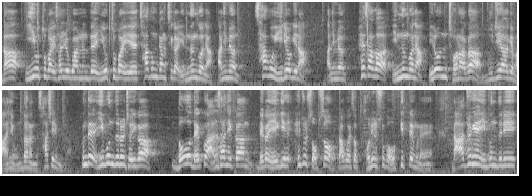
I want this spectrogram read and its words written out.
나 이 오토바이 살려고 하는데 이 오토바이에 차동 장치가 있는 거냐 아니면 사고 이력이나 아니면 회사가 있는 거냐 이런 전화가 무지하게 많이 온다는 사실입니다. 근데 이분들을 저희가 너 내 거 안 사니까 내가 얘기해 줄 수 없어 라고 해서 버릴 수가 없기 때문에 나중에 이분들이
